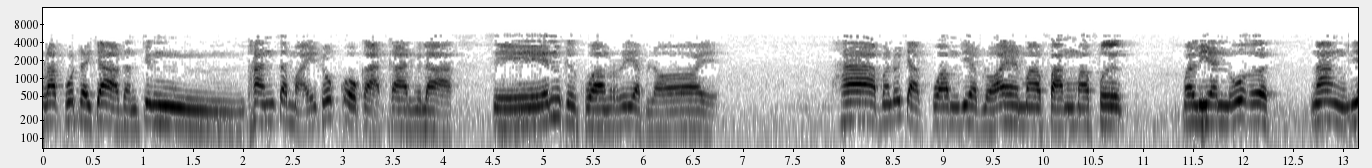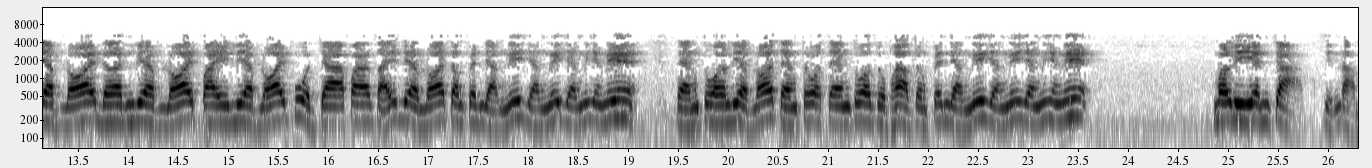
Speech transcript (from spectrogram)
พระพุทธเจ้าดันจึงทันสมัยทุกโอกาสการเวลา ศีลคือความเรียบร้อย ถ้ามันรู้จักความเรียบร้อยให้มาฟังมาฝึก มาเรียนรู้เออ นั่งเรียบร้อยเดินเรียบร้อยไปเรียบร้อยพูดจาปราศัยเรียบร้อยต้องเป็นอย่างนี้อย่างนี้อย่างนี้อย่างนี้ แต่งตัวเรียบร้อย แต่งตัวแต่งตัวสุภาพต้องเป็นอย่างนี้อย่างนี้อย่างนี้อย่างนี้ มาเรียนจากศีลธรรม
